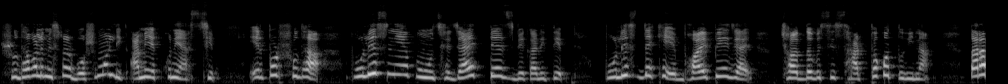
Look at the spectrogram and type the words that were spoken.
সুধা বলে, মিস্টার বসু মল্লিক, আমি এক্ষুনি আসছি। এরপর সুধা, পুলিশ নিয়ে পৌঁছে যায় তেজ বেকারিতে। পুলিশ দেখে ভয় পেয়ে যায়। ছদ্মবেশী সার্থক তুহিনা। তারা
